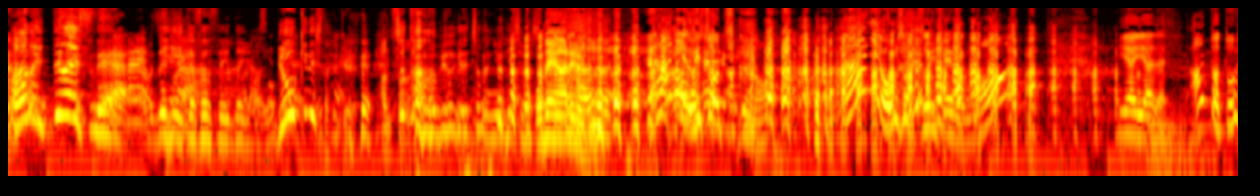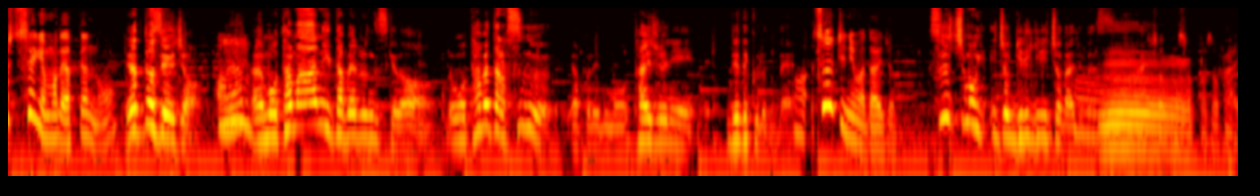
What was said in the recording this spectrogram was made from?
まだ行ってないですね。ぜひ行かさせていただきます。病気でしたっけ？ちょっとあの病気でちょっと入院しました。おでんアレルギーなんで嘘つくの？何嘘ついてるの？いやいやあんたは糖質制限まだやってんの？やってますよ一応。あもうたまに食べるんですけどでも食べたらすぐやっぱりもう体重に出てくるんで。あ数値には大丈夫？数値も一応ギリギリ一応大丈夫です。そっかそっかそっか。はい。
